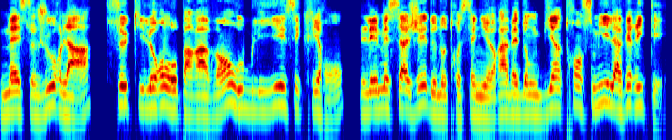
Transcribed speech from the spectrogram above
Mais ce jour-là, ceux qui l'auront auparavant oublié s'écrieront, les messagers de notre Seigneur avaient donc bien transmis la vérité.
